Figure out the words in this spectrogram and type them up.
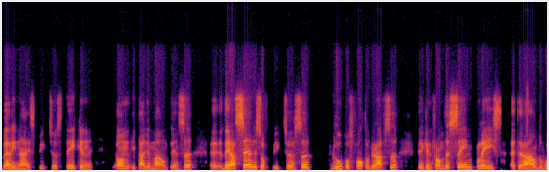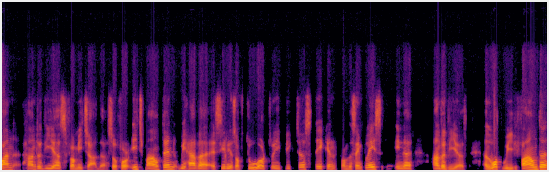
very nice pictures taken on Italian mountains. Uh, they are series of pictures, group of photographs taken from the same place at around 100 years from each other. So for each mountain, we have a, a series of two or three pictures taken from the same place in a 100 years. And what we found uh,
